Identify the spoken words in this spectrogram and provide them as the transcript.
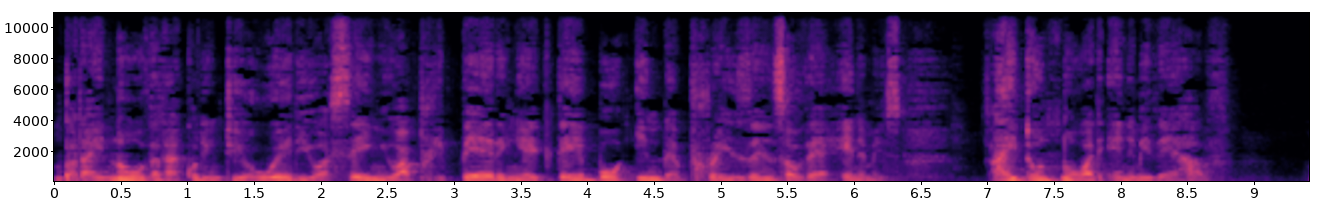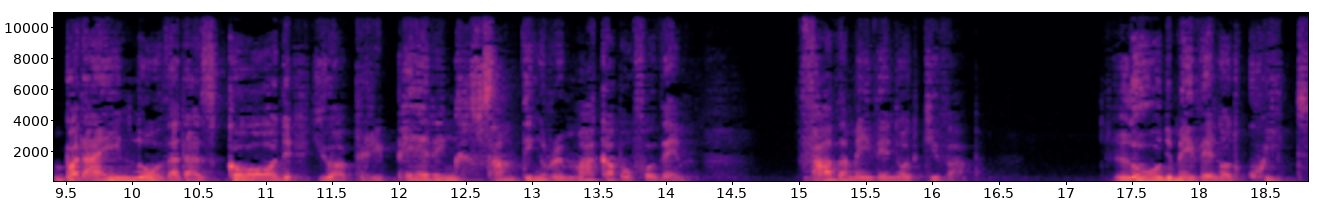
But I know that according to your word, you are saying you are preparing a table in the presence of their enemies. I don't know what enemy they have. But I know that as God, you are preparing something remarkable for them. Father, may they not give up. Lord, may they not quit.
